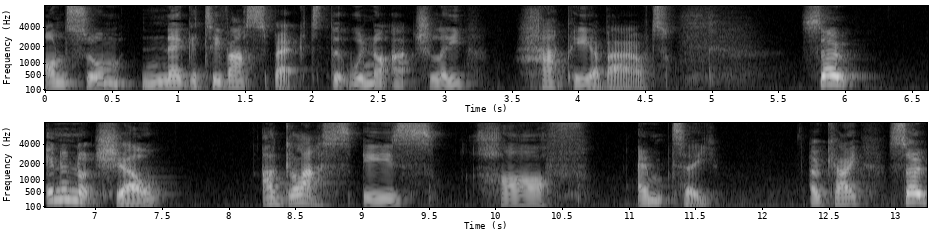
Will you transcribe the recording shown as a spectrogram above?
on some negative aspects that we're not actually happy about. So in a nutshell, our glass is half empty. Okay, so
